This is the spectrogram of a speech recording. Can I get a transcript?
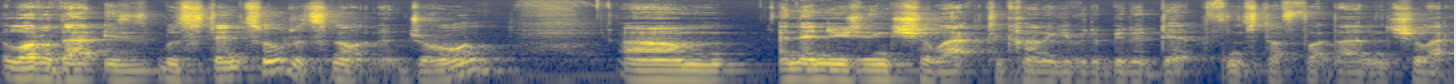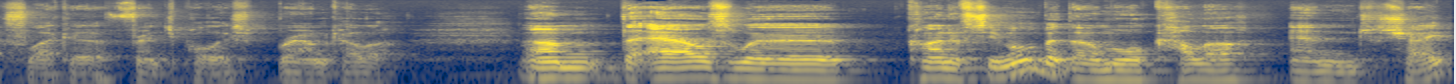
a lot of that is was stenciled. It's not drawn. Um, and then using shellac to kind of give it a bit of depth and stuff like that. And shellac's like a French polish brown colour. Um, the owls were kind of similar, but they were more colour and shape.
